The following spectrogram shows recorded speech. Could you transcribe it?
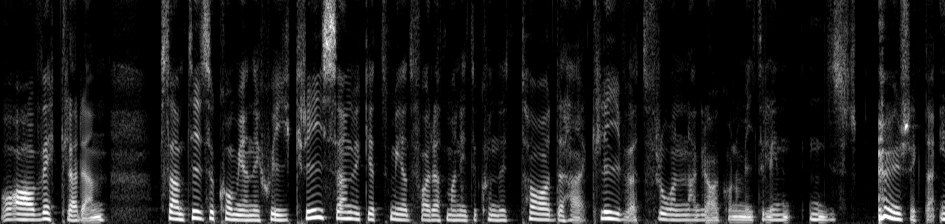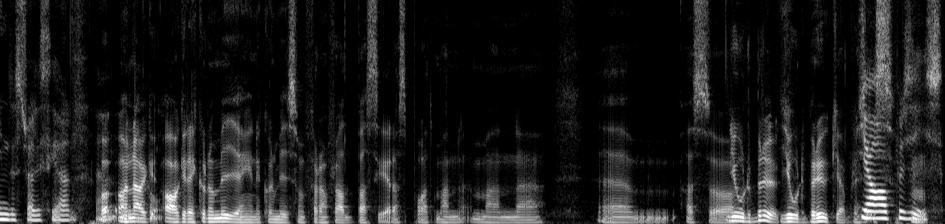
och avveckla den. Samtidigt så kom ju energikrisen, vilket medförde att man inte kunde ta det här klivet från agrarekonomi till in, ursäkta, industrialiserad. Och, och en ag agroekonomi är en ekonomi som framförallt baseras på att man, man ehm, alltså, Jordbruk. jordbruk, ja precis. Ja, precis.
